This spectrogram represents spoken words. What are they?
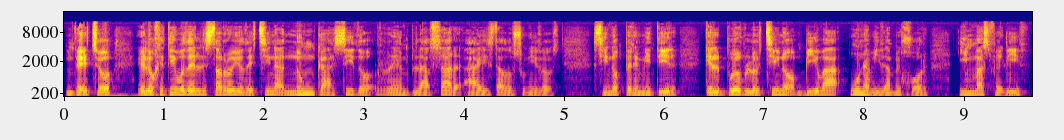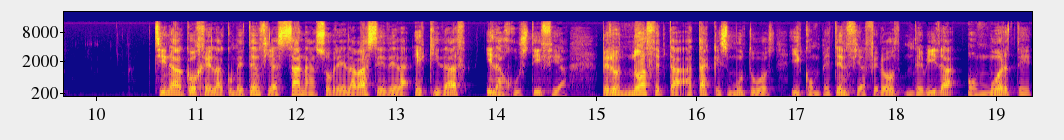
De hecho, el objetivo del desarrollo de China nunca ha sido reemplazar a Estados Unidos, sino permitir que el pueblo chino viva una vida mejor y más feliz. China acoge la competencia sana sobre la base de la equidad y la justicia, pero no acepta ataques mutuos y competencia feroz de vida o muerte,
